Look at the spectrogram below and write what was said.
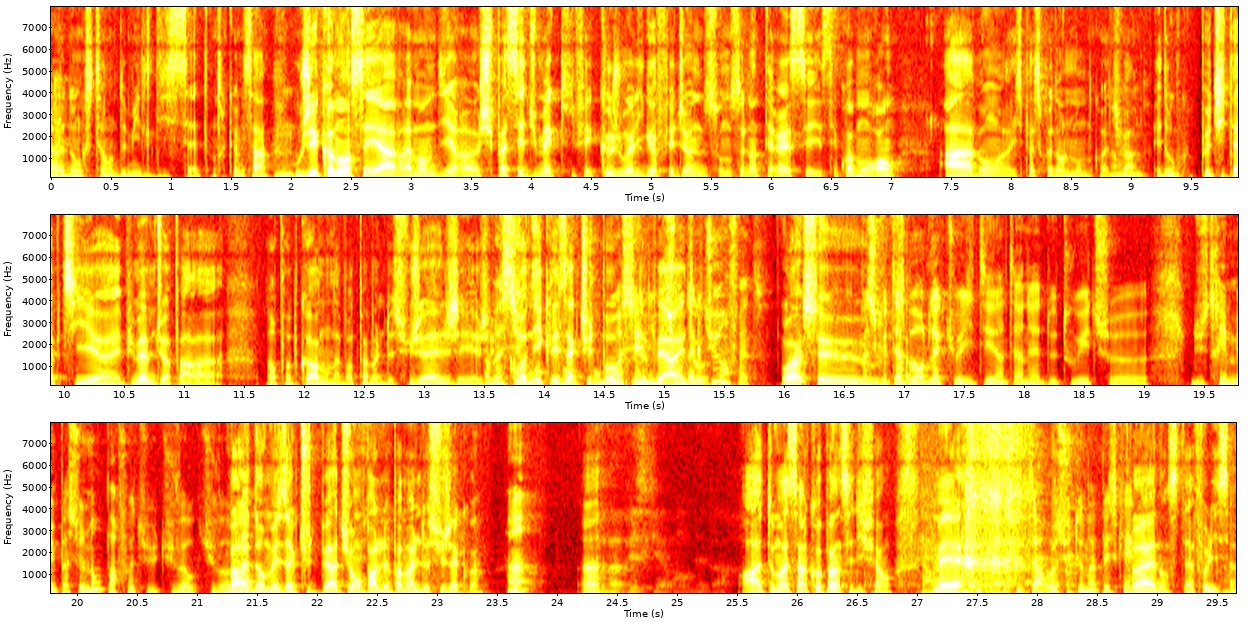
euh, donc c'était en 2017, un truc comme ça, Mhm. où j'ai commencé à vraiment me dire, euh, je suis passé du mec qui fait que jouer à League of Legends, son seul intérêt c'est c'est quoi mon rang, à bon, il se passe quoi dans le monde, quoi, Dans tu vois. monde. Et donc petit à petit, euh, et puis même, tu vois, par, euh, dans Popcorn, on aborde pas mal de sujets, j'ai Ah bah, une c'est chronique, pour- les pour- actus de pour moi, Pop, c'est de une PR émission d'actu en fait. Ouais, c'est. Parce que tu abordes l'actualité d'Internet, de Twitch, euh, du stream, mais pas seulement. Parfois, tu, tu vas, tu vas Bah, dans mes actus de PA, tu vois, on parle de pas mal de sujets, quoi. Hein Hein Thomas Pesquet avant le départ. Ah, Thomas, c'est un copain, c'est différent. Ah. Mais Tu as reçu Thomas Pesquet. quoi. ouais, non, c'était la folie, ça.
